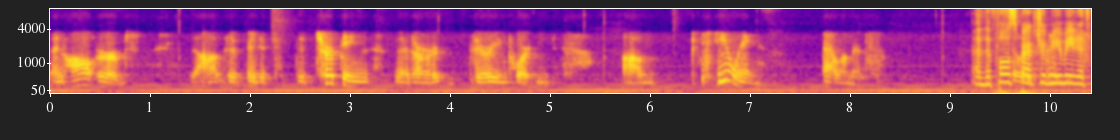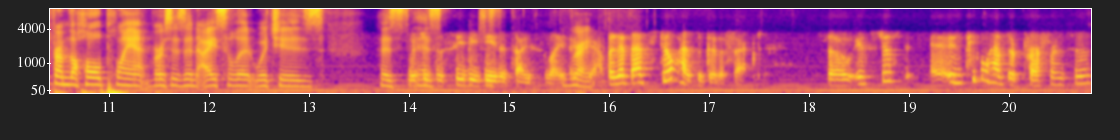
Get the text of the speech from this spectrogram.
and all herbs. Uh, the, it's the terpenes that are very important um, healing elements. And the full So spectrum, you mean it's from the whole plant versus an isolate, which is has, which has is the CBD that's isolated. Right. Yeah, but that still has a good effect. So it's just, and people have their preferences.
